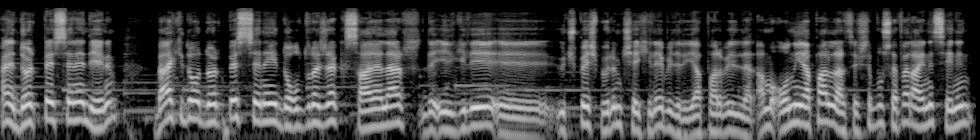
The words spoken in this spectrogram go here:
hani 4-5 sene diyelim. Belki de o 4-5 seneyi dolduracak sahnelerle ilgili e, 3-5 bölüm çekilebilir, yapabilirler. Ama onu yaparlarsa işte bu sefer aynı senin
